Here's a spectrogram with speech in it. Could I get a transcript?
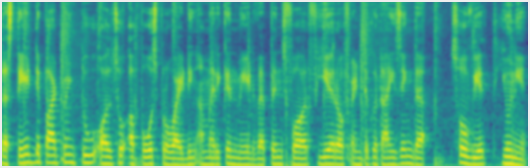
The State Department too also opposed providing American made weapons for fear of antagonizing the Soviet Union.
